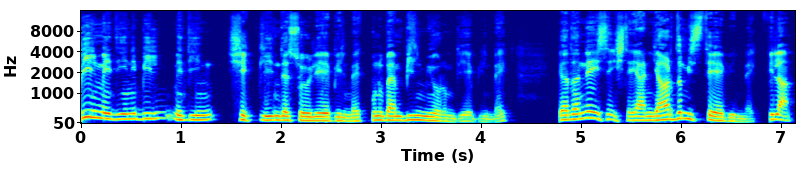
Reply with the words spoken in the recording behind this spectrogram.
bilmediğini bilmediğin şeklinde söyleyebilmek, bunu ben bilmiyorum diyebilmek ya da neyse işte yani yardım isteyebilmek filan.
